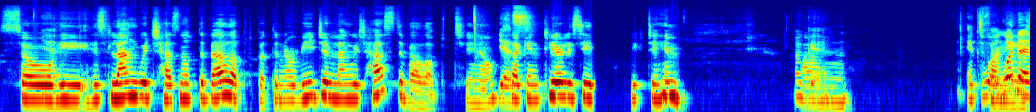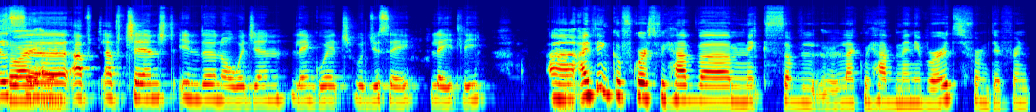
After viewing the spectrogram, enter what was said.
so Yeah. he his language has not developed but the norwegian language has developed you know so i can clearly see speak to him Okay. um it's funny what else so I, uh, have have changed in the Norwegian language? Would you say lately? uh, I think, of course, we have a mix of like we have many words from different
